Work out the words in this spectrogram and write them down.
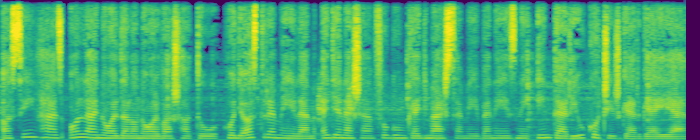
A színház online oldalon olvasható, hogy azt remélem, egyenesen fogunk egymás szemébe nézni, interjú Kocsis Gergelyel.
